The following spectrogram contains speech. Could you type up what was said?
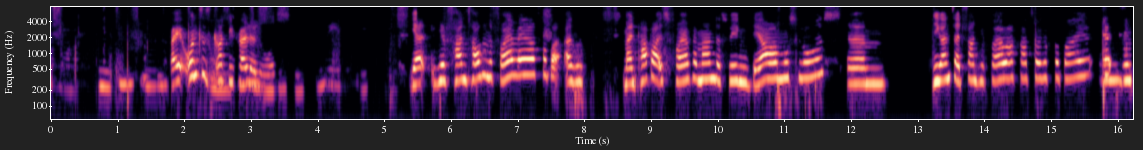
Ich so bei uns ist gerade die Hölle los. Ja, hier fahren tausende Feuerwehr vorbei. Also, mein Papa ist Feuerwehrmann, deswegen der muss los. Ähm, die ganze Zeit fahren hier Feuerwehrfahrzeuge vorbei. Und,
